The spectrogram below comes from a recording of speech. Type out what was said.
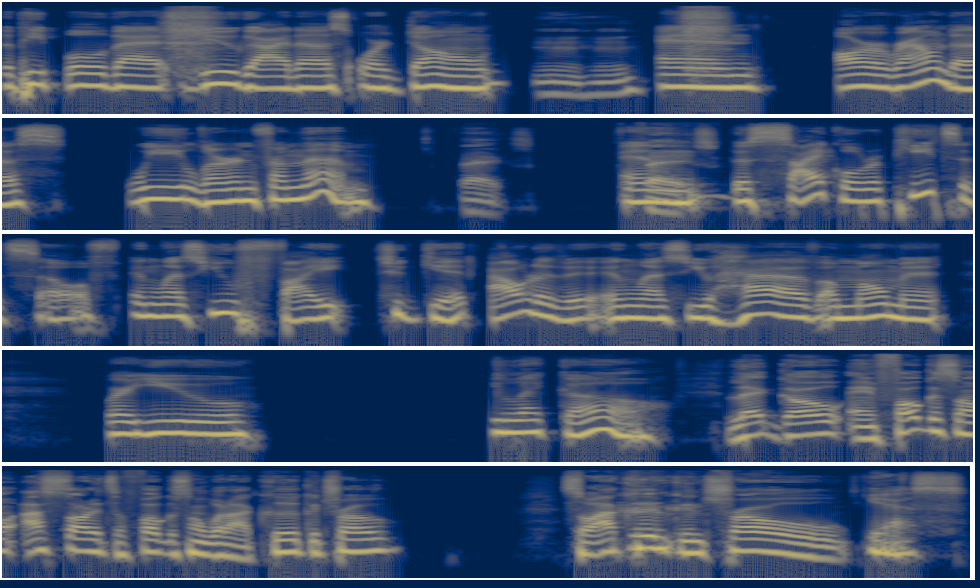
the people that do guide us or don't mm-hmm. and are around us, we learn from them. Facts. And Facts. the cycle repeats itself unless you fight to get out of it, unless you have a moment where you you let go. Let go and focus on. I started to focus on what I could control. So I couldn't mm-hmm. control Yes.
